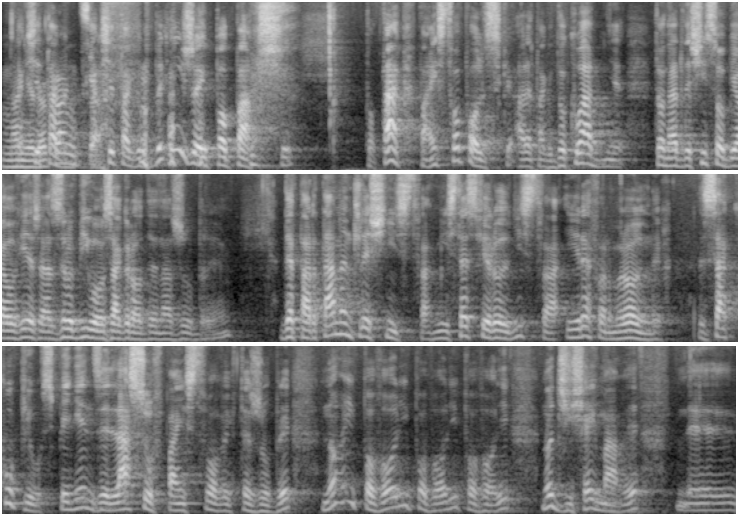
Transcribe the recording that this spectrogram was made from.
No jak nie do tak, końca. Jak się tak bliżej popatrzy, to tak, państwo polskie, ale tak dokładnie, to Nadleśnictwo Białowieża zrobiło zagrodę na żubry. Departament Leśnictwa w Ministerstwie Rolnictwa i Reform Rolnych zakupił z pieniędzy lasów państwowych te żubry. No i powoli, powoli, powoli, no dzisiaj mamy y,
